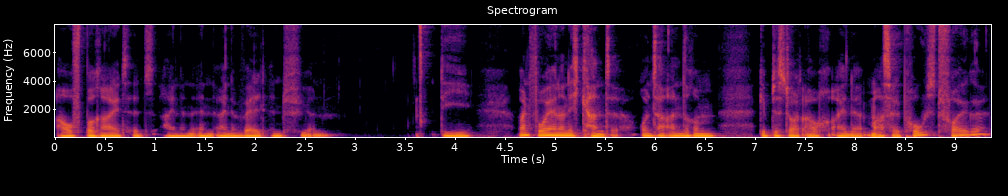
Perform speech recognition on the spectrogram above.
aufbereitet, einen in eine Welt entführen, die man vorher noch nicht kannte. Unter anderem gibt es dort auch eine Marcel Proust-Folge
